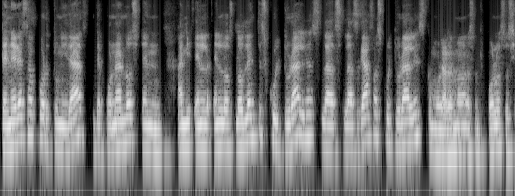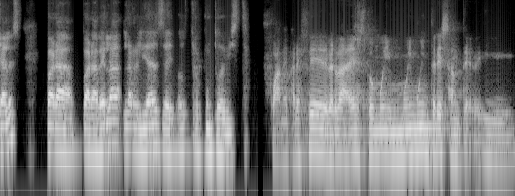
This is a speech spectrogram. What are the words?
tener esa oportunidad de ponernos en, en, los, los, lentes culturales, las, las gafas culturales, como lo llaman los antropólogos sociales, para, para ver la, la, realidad desde otro punto de vista. Me parece de verdad ¿eh? esto muy, muy, muy interesante y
